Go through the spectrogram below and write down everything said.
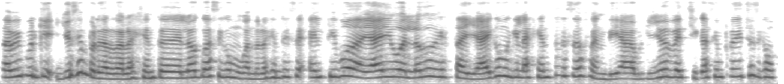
¿Sabes? Porque yo siempre trato a la gente de loco, así como cuando la gente dice el tipo de allá, digo el loco que está allá, y como que la gente se ofendía, porque yo desde chica siempre he dicho así como,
